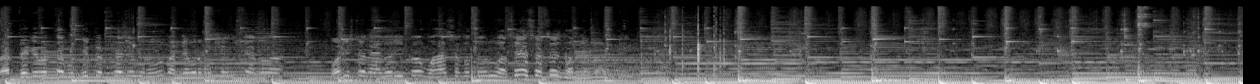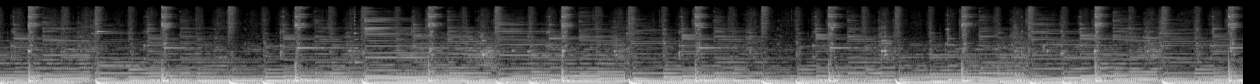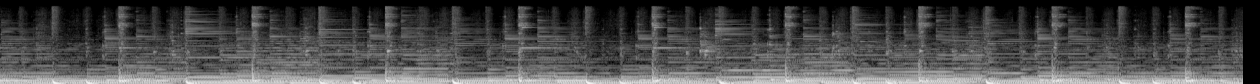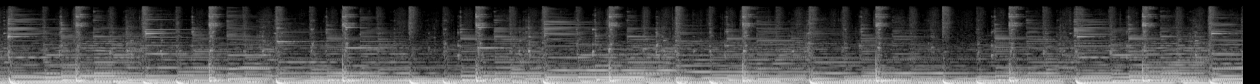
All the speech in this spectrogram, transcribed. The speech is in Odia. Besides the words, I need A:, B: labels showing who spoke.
A: ବାର୍ଦ୍ଧକ୍ୟଭତ୍ତା ବୃଦ୍ଧି କରିଥିବା ଯୋଗୁଁ ମାନ୍ୟବର ମୁଖ୍ୟମନ୍ତ୍ରୀ ଆମ ବରିଷ୍ଠ ନାଗରିକ ମହାସଂଘ ତରଫରୁ ଅଶେଷ ଅଶେଷ ଧନ୍ୟବାଦ।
